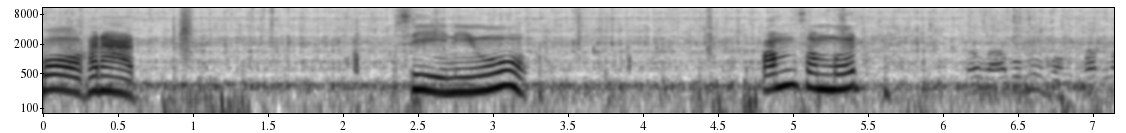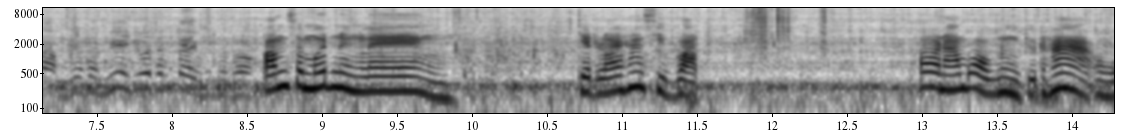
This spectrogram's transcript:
บ่อขนาดสี่นิ้ว ปั๊มสมุดแล้วว่าผมมีหมองพักน้ำเดี๋ยวผมมีอายุทั้งใต้ผมทองปั๊มสมุดหนึ่งแรงเจ็ดร้อยห้าสิบวัตต์ท่อน้ำออกหนึ่งจุดห้าโอ้โห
